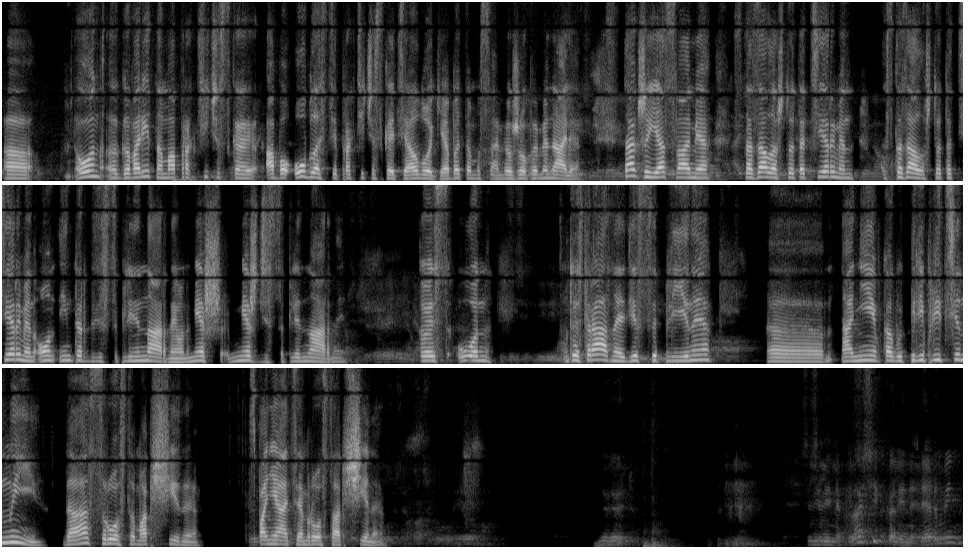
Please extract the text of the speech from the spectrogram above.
а, он говорит нам о практической, об области практической теологии. Об этом мы с вами уже упоминали. Также я с вами сказала, что этот термин, сказала, что этот термин, он интердисциплинарный, он меж, междисциплинарный. То есть он, то есть разные дисциплины, э, они как бы переплетены, да, с ростом общины, с понятием роста общины.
